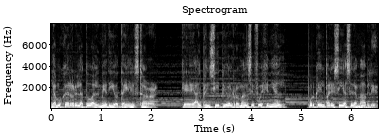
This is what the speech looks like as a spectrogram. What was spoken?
La mujer relató al medio Daily Star que al principio el romance fue genial, porque él parecía ser amable,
